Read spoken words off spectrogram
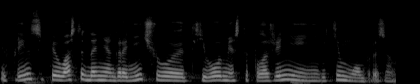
и, в принципе, вас тогда не ограничивают его местоположение никаким образом.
